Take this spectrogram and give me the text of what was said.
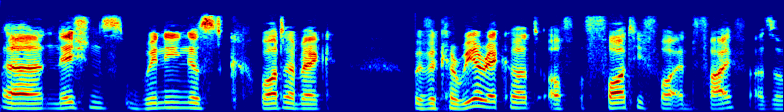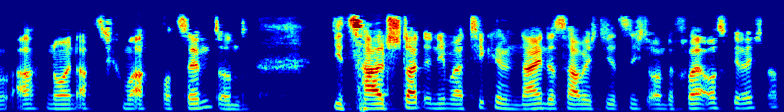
uh, Nations winningest quarterback with a career record of 44 and 5, also 89,8 Prozent und die Zahl stand in dem Artikel. Nein, das habe ich jetzt nicht on the fly ausgerechnet.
